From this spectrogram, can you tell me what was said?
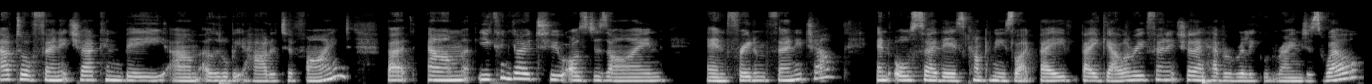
Outdoor furniture can be um, a little bit harder to find, but um, you can go to Oz Design and Freedom Furniture and also, there's companies like Bay, Bay Gallery Furniture, they have a really good range as well.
